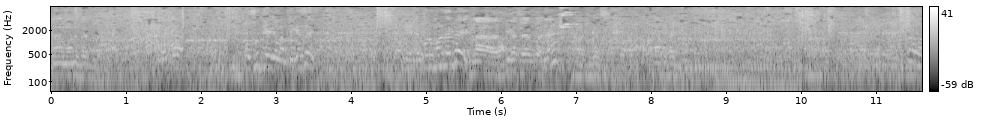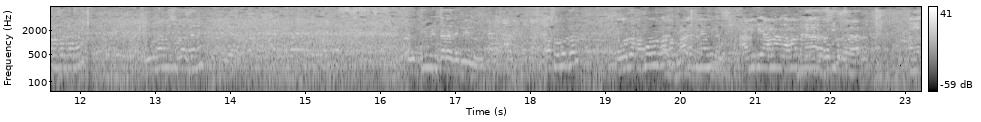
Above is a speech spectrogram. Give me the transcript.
হ্যাঁ মনে হ্যাঁ ওষুধ দিয়ে গেলাম ঠিক আছে মনে থাকবে না ঠিক আছে। হ্যাঁ? হ্যাঁ ঠিক আছে মনে থাকবে আমি সুখ আছে না দাঁড়া দেখলে কথা বলবেন? আমি যে আমার আমার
